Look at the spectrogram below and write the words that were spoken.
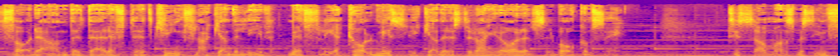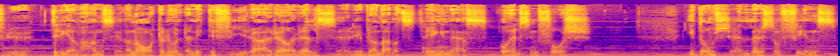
förde Ander därefter ett kringflackande liv med ett flertal misslyckade restaurangrörelser bakom sig. Tillsammans med sin fru drev han sedan 1894 rörelser i bland annat Strängnäs och Helsingfors. I de källor som finns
